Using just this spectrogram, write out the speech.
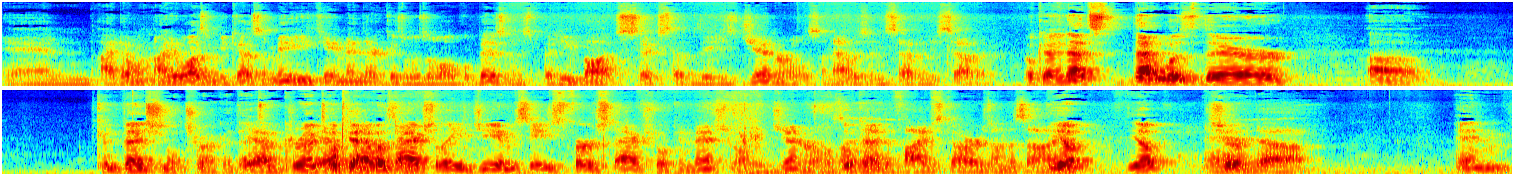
and I don't, I it wasn't because of me. He came in there because it was a local business, but he bought six of these Generals, and that was in '77. Okay, and that's that was their uh, conventional truck at that time, correct? yeah, okay, that was okay. actually GMC's first actual conventional, the Generals. That Okay. had the five stars on the side. Yep. Yep. And, sure. Uh, and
